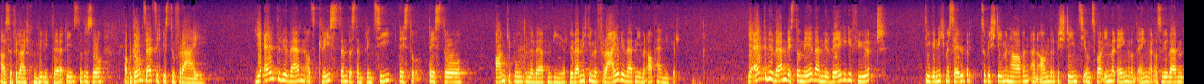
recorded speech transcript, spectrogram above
außer vielleicht im Militärdienst oder so. Aber grundsätzlich bist du frei. Je älter wir werden als Christen, das ist ein Prinzip, desto, desto angebundener werden wir. Wir werden nicht immer freier, wir werden immer abhängiger. Je älter wir werden, desto mehr werden wir Wege geführt, die wir nicht mehr selber zu bestimmen haben, ein anderer bestimmt sie und zwar immer enger und enger. Also wir werden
